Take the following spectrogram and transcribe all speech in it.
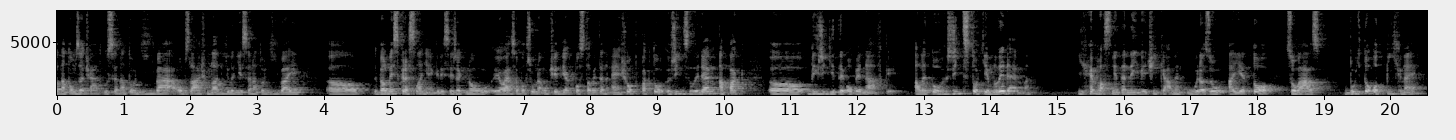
uh, na tom začátku se na to dívá a obzvlášť mladí lidi se na to dívají uh, velmi zkresleně, kdy si řeknou, jo, já se potřebuji naučit, jak postavit ten e-shop, pak to říct lidem a pak uh, vyřídit ty objednávky. Ale to říct to tím lidem je vlastně ten největší kámen úrazu a je to, co vás buď to odpíchne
